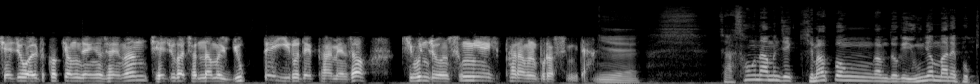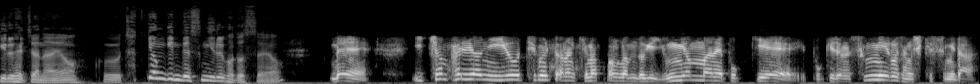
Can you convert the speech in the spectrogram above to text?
제주 월드컵 경쟁에서는 제주가 전남을 6대 2로 대파하면서 기분 좋은 승리의 휘파람을 불었습니다. 예. 자, 성남은 이제 김학봉 감독이 6년 만에 복귀를 했잖아요. 그 첫 경기인데 승리를 거뒀어요. 네. 2008년 이후 팀을 떠난 김학범 감독이 6년 만에 복귀에 복귀전을 승리로 장식했습니다.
